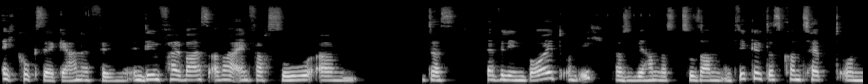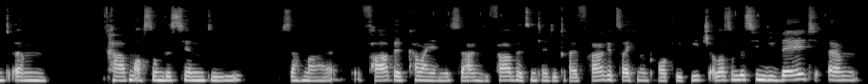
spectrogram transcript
ich gucke sehr gerne Filme. In dem Fall war es aber einfach so, ähm, dass Evelyn Boyd und ich, also wir haben das zusammen entwickelt, das Konzept, und ähm, haben auch so ein bisschen die, ich sag mal, Fabel kann man ja nicht sagen, die Fabel sind ja die drei Fragezeichen und Rocky Beach, aber so ein bisschen die Welt, ähm,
